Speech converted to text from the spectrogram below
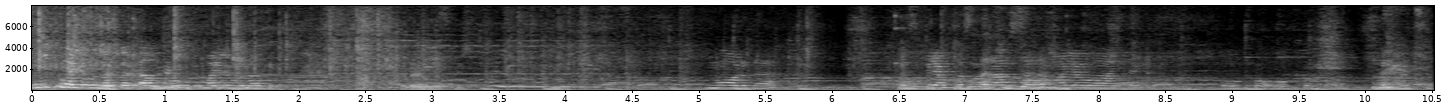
Сніть малюнок, а там був малюнок. Реально смішно. Морда. Ось прям постарався намалювати. Око, око. Бачу.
